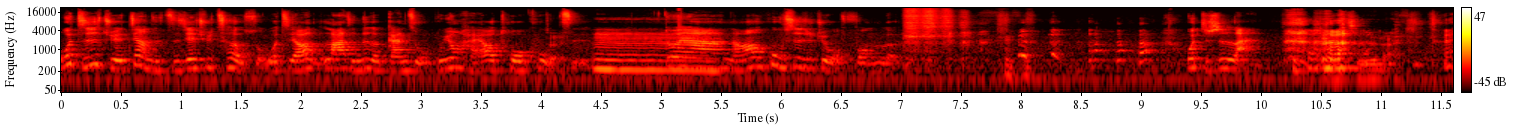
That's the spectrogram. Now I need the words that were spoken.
我只是觉得这样子直接去厕所，我只要拉着那个杆子，我不用还要脱裤子。嗯，对啊，然后护士就觉得我疯了。我只是懒。只是懒。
